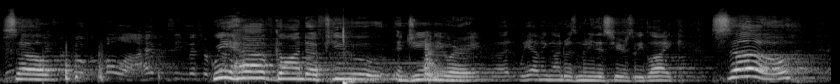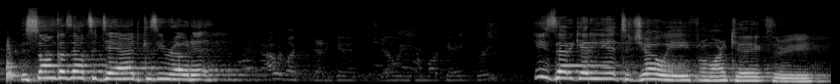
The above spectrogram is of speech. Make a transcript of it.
So Coca-Cola. I haven't seen Mr. we have gone to a few in January, but we haven't gone to as many this year as we'd like. So this song goes out to Dad because he wrote it. I would like to dedicate it to Joey from Archaic 3. He's dedicating it to Joey from Archaic 3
